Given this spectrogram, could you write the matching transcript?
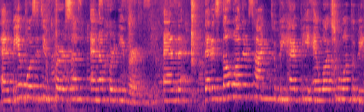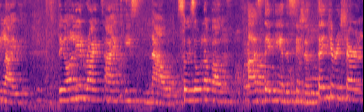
and be a positive person and a forgiver. And there is no other time to be happy and what you want to be in life. The only right time is now. So it's all about us taking a decision. Thank you, Richard.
